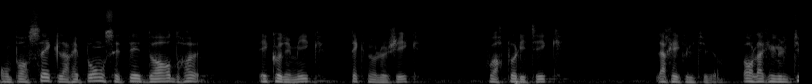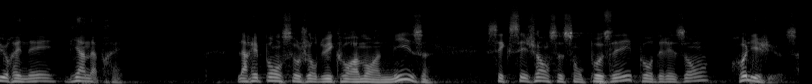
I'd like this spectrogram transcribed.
on pensait que la réponse était d'ordre économique, technologique, voire politique, l'agriculture. Or, l'agriculture est née bien après. La réponse aujourd'hui couramment admise, c'est que ces gens se sont posés pour des raisons religieuses,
